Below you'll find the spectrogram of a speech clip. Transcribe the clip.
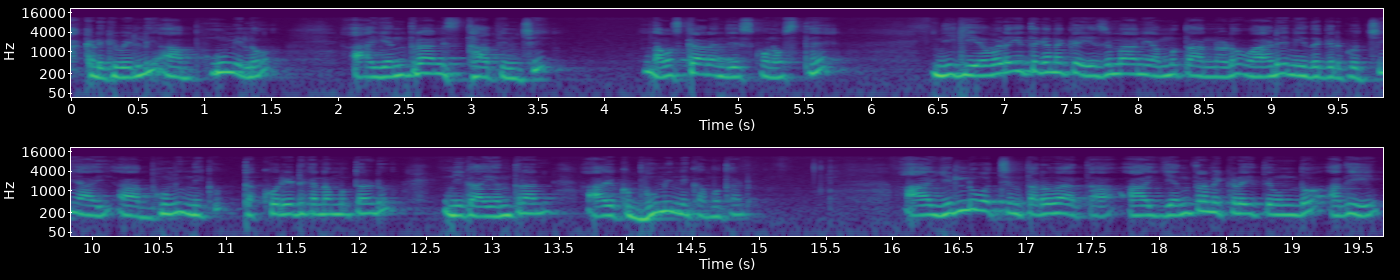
అక్కడికి వెళ్ళి ఆ భూమిలో ఆ యంత్రాన్ని స్థాపించి నమస్కారం చేసుకొని వస్తే నీకు ఎవడైతే కనుక యజమాని అమ్ముతా అన్నాడో వాడే నీ దగ్గరికి వచ్చి ఆ ఆ భూమిని నీకు తక్కువ రేటు అమ్ముతాడు నీకు ఆ యంత్రాన్ని ఆ యొక్క భూమిని నీకు అమ్ముతాడు. ఆ ఇల్లు వచ్చిన తర్వాత ఆ యంత్రం ఎక్కడైతే ఉందో అది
